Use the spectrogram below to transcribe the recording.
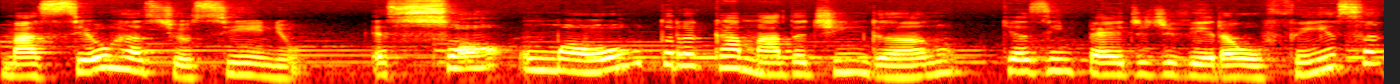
mas seu raciocínio é só uma outra camada de engano que as impede de ver a ofensa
